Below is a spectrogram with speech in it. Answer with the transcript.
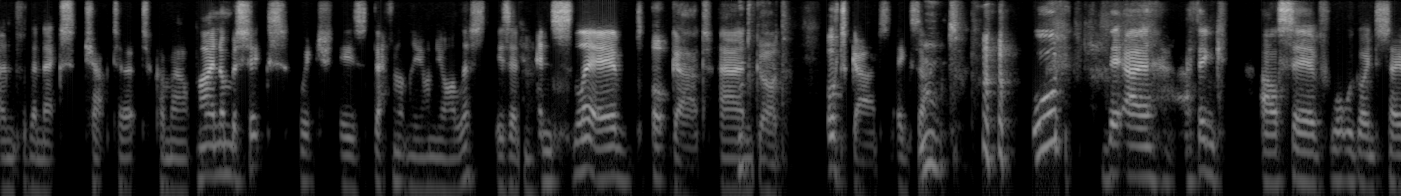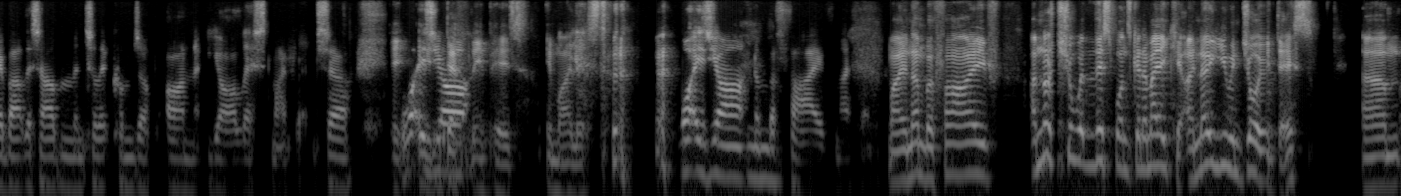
and for the next chapter to come out. My number six, which is definitely on your list, is an mm. enslaved Utgard. And Utgard. Utgard, exactly. Ut. the, uh, I think I'll save what we're going to say about this album until it comes up on your list, my friend. So, it, what is your definitely appears in my list. what is your number five, my friend? My number five I'm not sure whether this one's going to make it. I know you enjoyed this, um,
